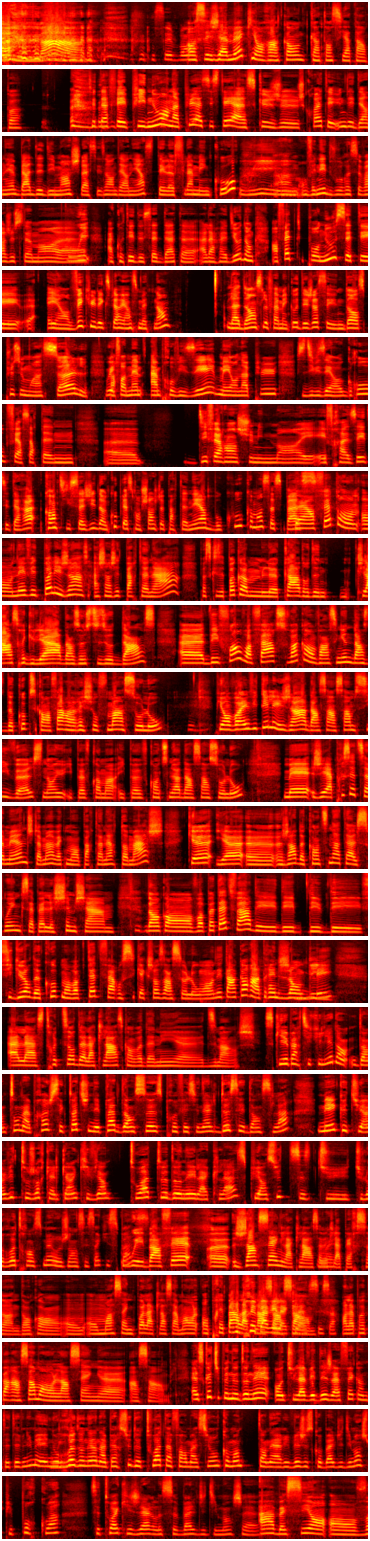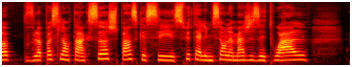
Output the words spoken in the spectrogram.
Absolument! C'est bon. on sait jamais qui on rencontre quand on s'y attend pas. Tout à fait. Puis nous, on a pu assister à ce que je, je crois était une des dernières balles de dimanche la saison dernière. C'était le flamenco. Oui. Euh, on venait de vous recevoir justement euh, Oui. à côté de cette date euh, à la radio. Donc, en fait, pour nous, c'était, euh, ayant vécu l'expérience maintenant, la danse, le flamenco, déjà, c'est une danse plus ou moins seule, Oui. parfois même improvisée, mais on a pu se diviser en groupes, faire certaines euh, différents cheminements et, et phrasés, etc. Quand il s'agit d'un couple, est-ce qu'on change de partenaire beaucoup? Comment ça se passe? Ben, en fait, on on n'invite pas les gens à, à changer de partenaire parce que c'est pas comme le cadre d'une classe régulière dans un studio de danse. Euh, des fois, on va faire, souvent quand on va enseigner une danse de couple, c'est qu'on va faire un réchauffement en solo. Puis on va inviter les gens à danser ensemble s'ils veulent, sinon ils peuvent comment ils peuvent continuer à danser en solo. Mais j'ai appris cette semaine justement avec mon partenaire Thomas qu'il y a un, un genre de continental swing qui s'appelle le Shim Sham. Donc on va peut-être faire des, des, des, des figures de couple, mais on va peut-être faire aussi quelque chose en solo. On est encore en train de jongler à la structure de la classe qu'on va donner euh, dimanche. Ce qui est particulier dans, dans ton approche, c'est que toi, tu n'es pas danseuse professionnelle de ces danses-là, mais que tu invites toujours quelqu'un qui vient, toi, te donner la classe, puis ensuite, tu, tu le retransmets aux gens. C'est ça qui se passe? Oui, ben en fait, euh, j'enseigne la classe avec Ouais. la personne. Donc, on, on, on m'enseigne pas la classe à moi. On, on prépare Vous la classe la ensemble. classe, c'est ça. On la prépare ensemble, on l'enseigne euh, ensemble. Est-ce que tu peux nous donner, tu l'avais déjà fait quand tu étais venu, mais nous Oui. redonner un aperçu de toi, ta formation, comment t'en es arrivé jusqu'au bal du dimanche, puis pourquoi c'est toi qui gères le- ce bal du dimanche? euh, Ah, ben si on, on va, voilà pas si longtemps que ça, je pense que c'est suite à l'émission Le Match des Étoiles.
